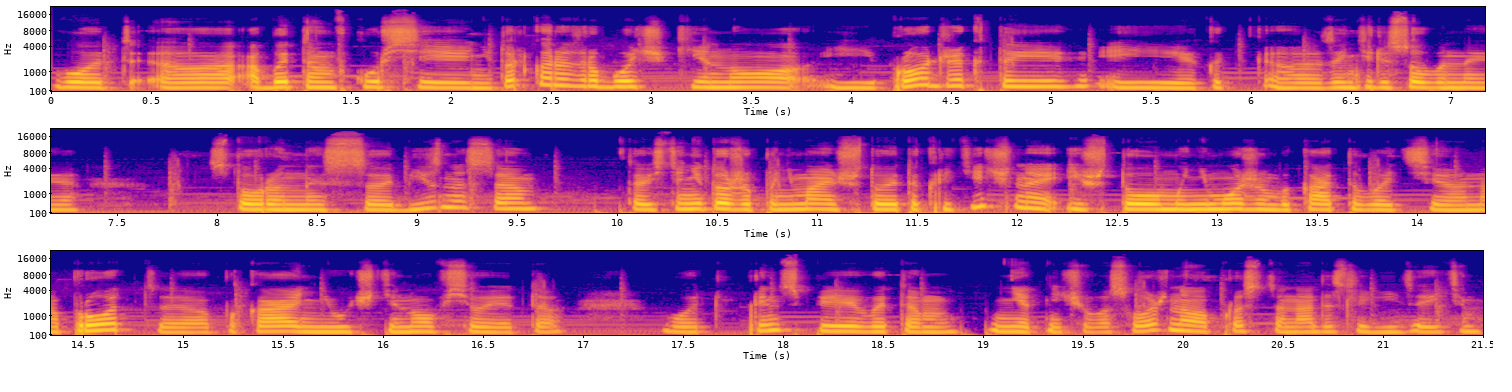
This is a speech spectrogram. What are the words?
Вот, э, об этом в курсе не только разработчики, но и проекты, и э, заинтересованные стороны с бизнеса. То есть они тоже понимают, что это критично и что мы не можем выкатывать э, на прод, э, пока не учтено все это. Вот, в принципе, в этом нет ничего сложного, просто надо следить за этим.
